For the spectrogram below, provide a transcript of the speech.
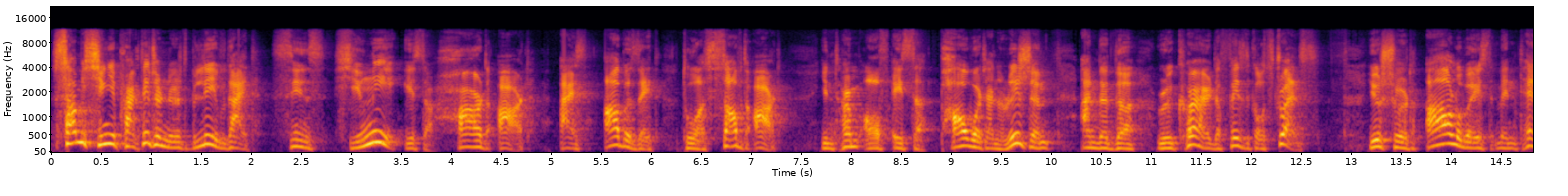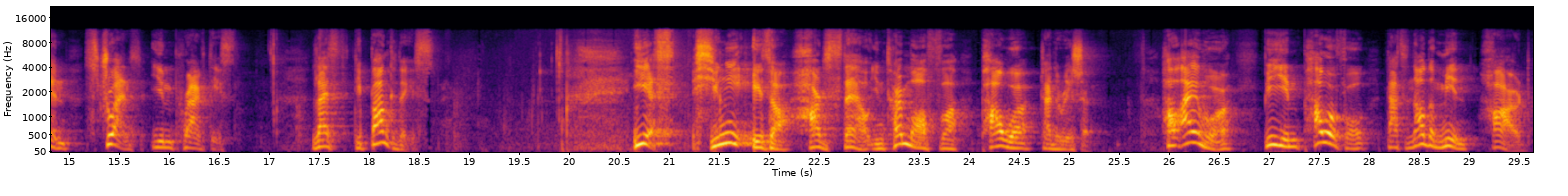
Some Xingyi practitioners believe that since Xingyi is a hard art as opposite to a soft art in terms of its power generation and the required physical strength, you should always maintain strength in practice. Let's debunk this. Yes, Xingyi is a hard style in terms of uh, power generation. However, being powerful does not mean hard.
